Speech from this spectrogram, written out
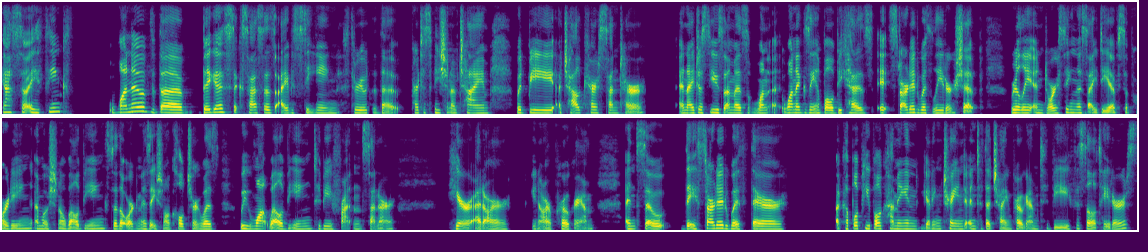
Yeah, so I think one of the biggest successes I've seen through the participation of Chime would be a child care center and I just use them as one one example because it started with leadership really endorsing this idea of supporting emotional well-being. So the organizational culture was we want well-being to be front and center. here at our you know our program and so they started with their a couple people coming and getting trained into the chime program to be facilitators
